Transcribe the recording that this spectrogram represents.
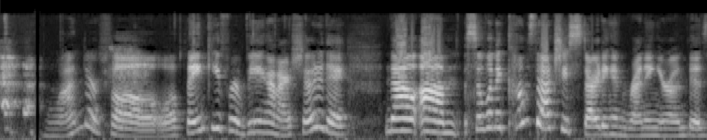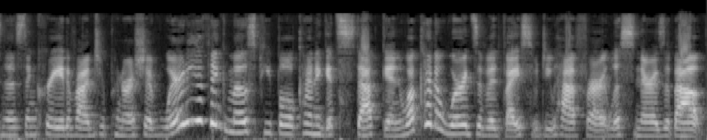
Wonderful. Well, thank you for being on our show today. Now, um, so when it comes to actually starting and running your own business and creative entrepreneurship, where do you think most people kind of get stuck in? What kind of words of advice would you have for our listeners about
